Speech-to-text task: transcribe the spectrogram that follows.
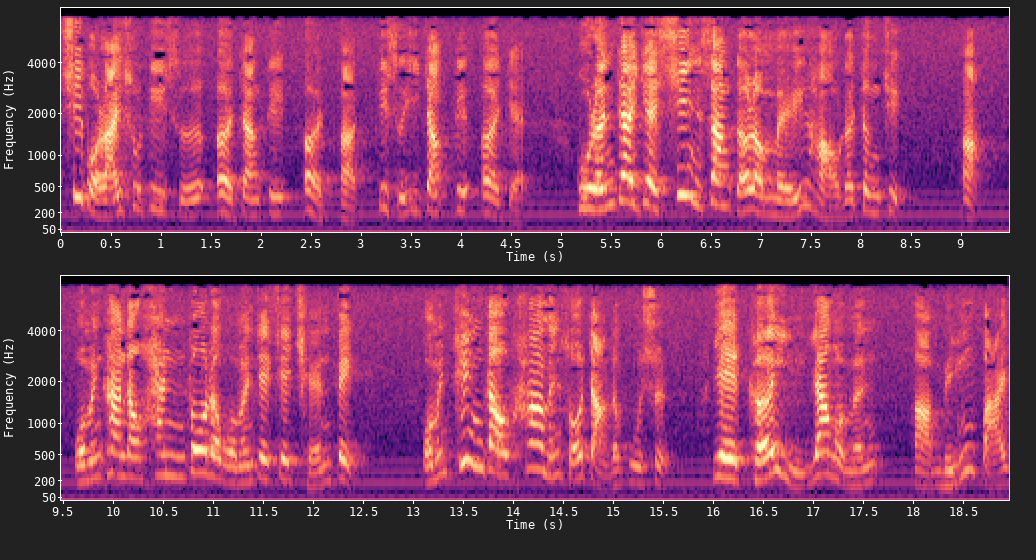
希伯来书第十二章第二啊第十一章第二节，古人在这信上得了美好的证据啊。我们看到很多的我们这些前辈，我们听到他们所讲的故事，也可以让我们啊明白。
